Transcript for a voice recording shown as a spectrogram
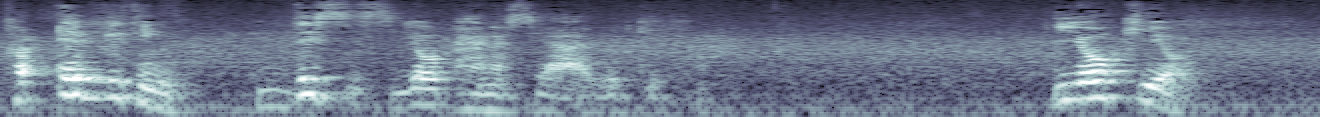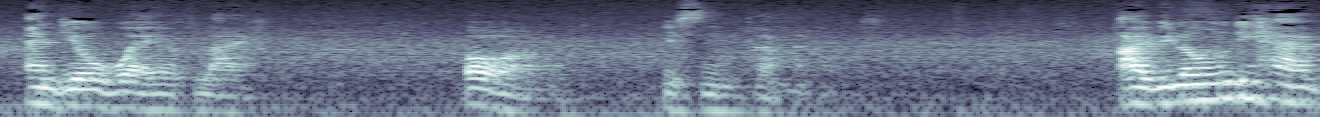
For everything, this is your panacea I would give you. Your cure and your way of life, all is impermanent. I will only have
